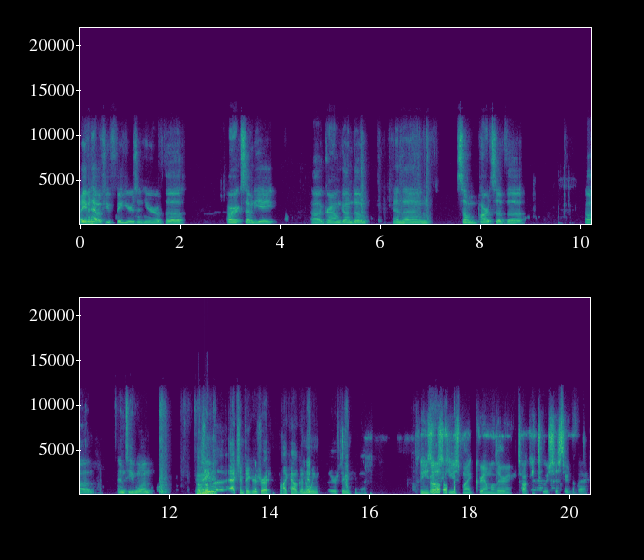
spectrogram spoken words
I even have a few figures in here of the RX seventy eight uh, Ground Gundam, and then some parts of the uh, MT one. Those Hey. are the action figures, right? Like how Gundam Yeah. Wing players do. Please No. excuse my grandmother talking to her sister in the back.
